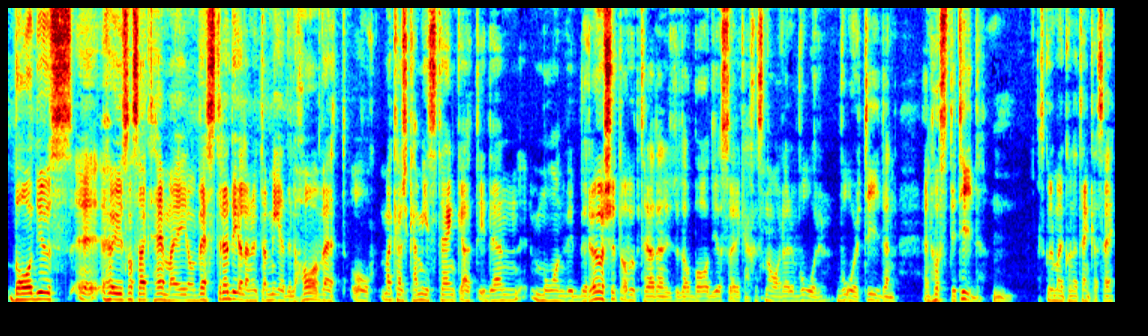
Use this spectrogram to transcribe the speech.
Badius eh, hör ju som sagt hemma i de västra delarna utav Medelhavet och man kanske kan misstänka att i den mån vi berörs av uppträdandet utav Badius så är det kanske snarare vår, vårtiden än höstetid. Skulle man kunna tänka sig.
